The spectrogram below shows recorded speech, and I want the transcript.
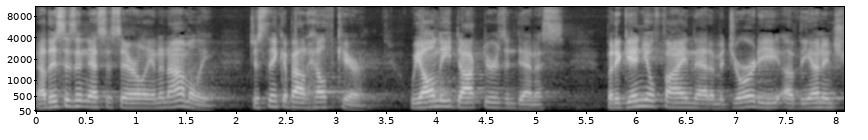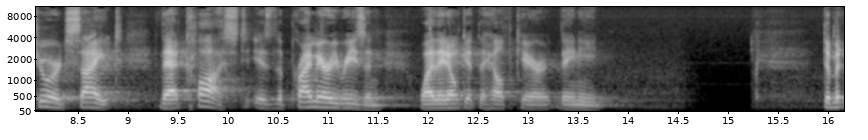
Now, this isn't necessarily an anomaly. Just think about healthcare. We all need doctors and dentists, but again, you'll find that a majority of the uninsured cite that cost is the primary reason why they don't get the health care they need. The,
